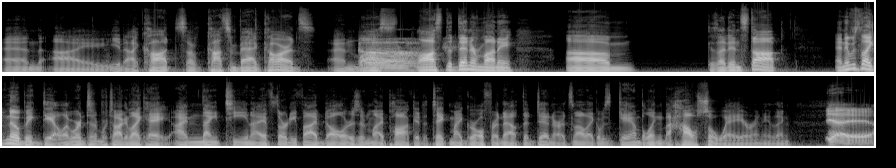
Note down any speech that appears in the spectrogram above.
And I, you know, I caught some caught some bad cards and lost Uh. lost the dinner money, um, because I didn't stop. And it was like no big deal. And we're, we're talking like, hey, I'm 19. I have $35 in my pocket to take my girlfriend out to dinner. It's not like I was gambling the house away or anything Yeah, yeah, yeah.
